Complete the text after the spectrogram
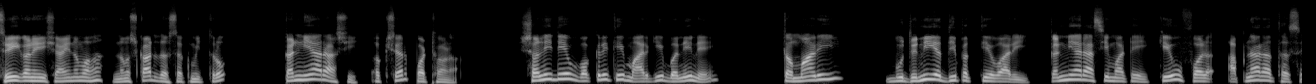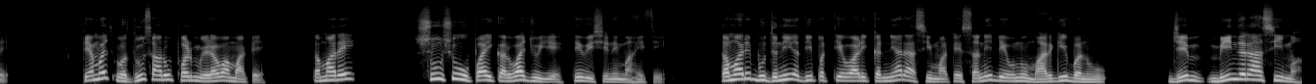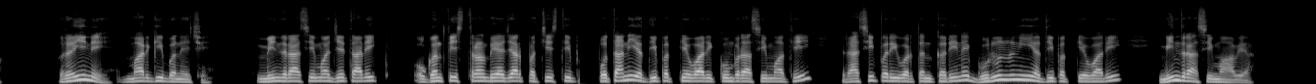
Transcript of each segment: શ્રી ગણેશાય નમઃ. નમસ્કાર દર્શક મિત્રો. કન્યા રાશિ, અક્ષર પઠણ. શનિદેવ વક્રીથી માર્ગી બનીને તમારી બુધની અધિપત્યવાળી કન્યા રાશિ માટે કેવું ફળ આપનારા થશે? તેમજ વધુ સારું ફળ મેળવવા માટે તમારે શું શું ઉપાય કરવા જોઈએ તે વિશેની માહિતી. તમારી બુધની અધિપત્યવાળી કન્યા રાશિ માટે શનિદેવનું માર્ગી બનવું, જે મીન રાશિમાં રહીને માર્ગી બને છે. મીન રાશિમાં જે તારીખ ઓગણત્રીસ ત્રણ બે હજાર પચીસથી પોતાની અધિપત્યવાળી કુંભ રાશિમાંથી રાશિ પરિવર્તન કરીને ગુરુની અધિપત્યવાળી મીન રાશિમાં આવ્યા.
